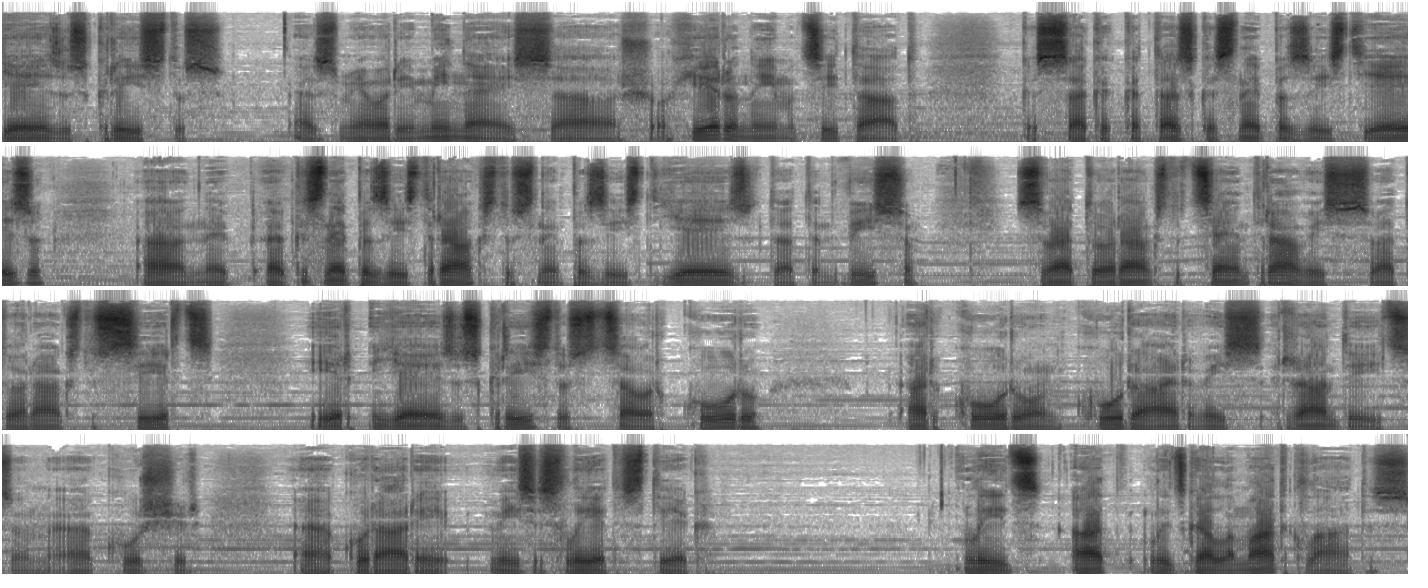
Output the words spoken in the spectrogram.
Jēzus Kristus. Esmu jau arī minējis šo hieronīmu citātu, kas saka, ka tas, kas nepazīst Jēzu, ne, kas nepazīst rakstus, nepazīst Jēzu, tātad visu svēto rakstu centrā, visu svēto rakstu sirds ir Jēzus Kristus, caur kuru, ar kuru un kurā ir viss radīts un kurš ir, kurā arī visas lietas tiek līdz, at, līdz galam atklātas,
